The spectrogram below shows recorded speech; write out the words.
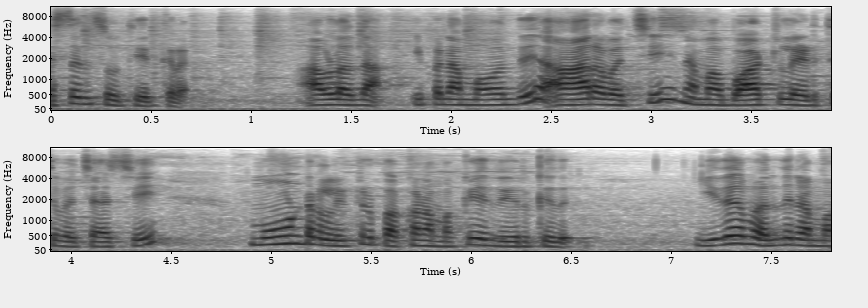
எசன்ஸ் ஊற்றிருக்கிறேன் அவ்வளோதான் இப்போ நம்ம வந்து ஆற வச்சு நம்ம பாட்டில் எடுத்து வச்சாச்சு. மூன்றரை லிட்டர் பக்கம் நமக்கு இது இருக்குது. இதை வந்து நம்ம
